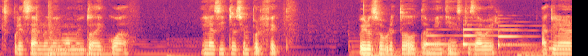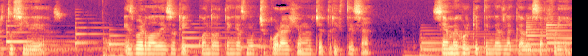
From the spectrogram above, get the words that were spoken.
expresarlo en el momento adecuado en la situación perfecta, pero sobre todo también tienes que saber aclarar tus ideas. Es verdad eso que cuando tengas mucho coraje mucha tristeza, sea mejor que tengas la cabeza fría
